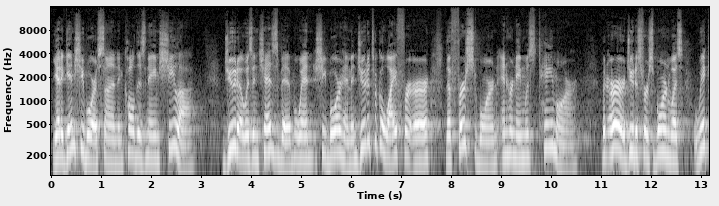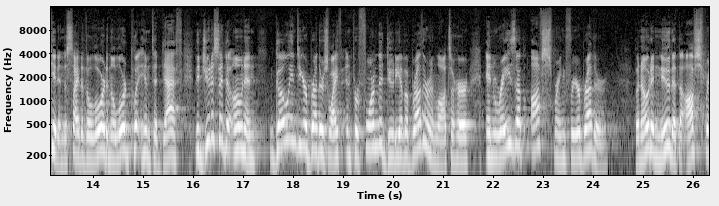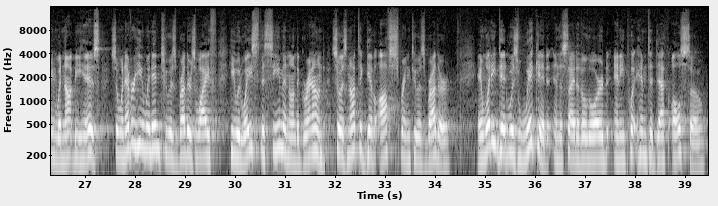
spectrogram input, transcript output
Yet again she bore a son and called his name Shelah. Judah was in Chezib when she bore him, and Judah took a wife for Ur, the firstborn, and her name was Tamar. But Ur, Judah's firstborn, was wicked in the sight of the Lord, and the Lord put him to death. Then Judah said to Onan, Go into your brother's wife and perform the duty of a brother in law to her, and raise up offspring for your brother. But Onan knew that the offspring would not be his, so whenever he went into his brother's wife, he would waste the semen on the ground so as not to give offspring to his brother. And what he did was wicked in the sight of the Lord, and he put him to death also.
